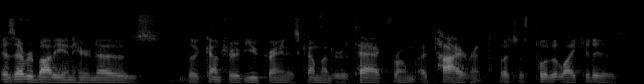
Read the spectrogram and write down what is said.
As everybody in here knows, the country of Ukraine has come under attack from a tyrant. Let's just put it like it is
